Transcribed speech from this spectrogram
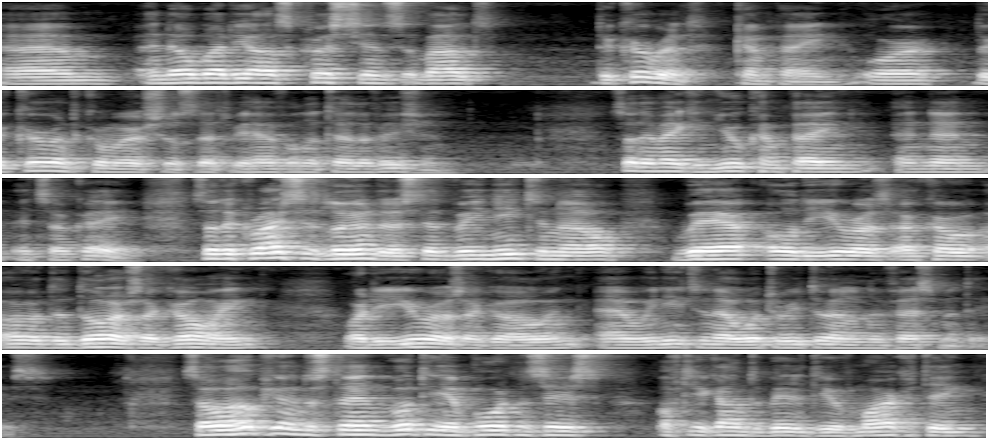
um, and nobody asks questions about the current campaign or the current commercials that we have on the television. So they make a new campaign and then it's okay. So the crisis learned us that we need to know where all the euros are or the dollars are going or the euros are going and we need to know what the return on investment is. So I hope you understand what the importance is of the accountability of marketing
